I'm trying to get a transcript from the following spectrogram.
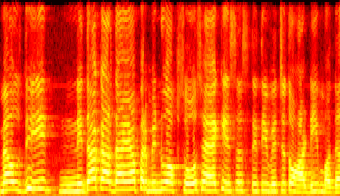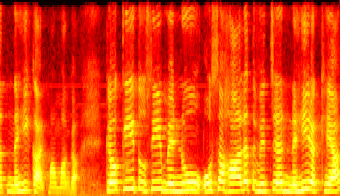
ਮੈਂ ਉਸ ਦੀ ਨਿੰਦਾ ਕਰਦਾ ਹਾਂ, ਪਰ ਮੈਨੂੰ ਅਫਸੋਸ ਹੈ ਕਿ ਇਸ ਸਥਿਤੀ ਵਿੱਚ ਤੁਹਾਡੀ ਮਦਦ ਨਹੀਂ ਕਰ ਪਾਵਾਂਗਾ। ਕਿਉਂਕਿ ਤੁਸੀਂ ਮੈਨੂੰ ਉਸ ਹਾਲਤ ਵਿੱਚ ਨਹੀਂ ਰੱਖਿਆ।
